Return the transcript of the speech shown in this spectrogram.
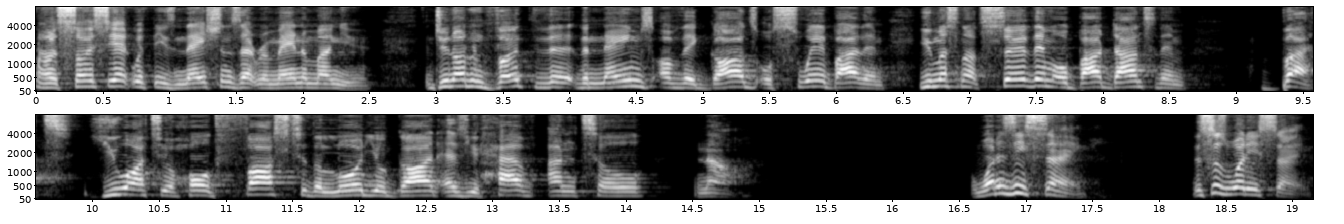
Not associate with these nations that remain among you. Do not invoke the, the names of their gods or swear by them. You must not serve them or bow down to them. But you are to hold fast to the Lord your God as you have until now. What is he saying? This is what he's saying.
